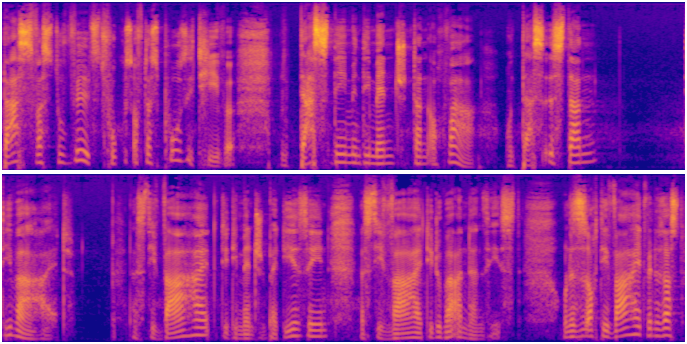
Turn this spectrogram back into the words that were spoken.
das, was du willst, Fokus auf das Positive. Und das nehmen die Menschen dann auch wahr. Und das ist dann die Wahrheit. Das ist die Wahrheit, die die Menschen bei dir sehen. Das ist die Wahrheit, die du bei anderen siehst. Und es ist auch die Wahrheit, wenn du sagst,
